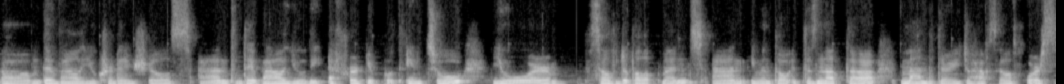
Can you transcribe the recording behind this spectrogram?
um, they value credentials and they value the effort you put into your self development. And even though it is not uh, mandatory to have Salesforce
